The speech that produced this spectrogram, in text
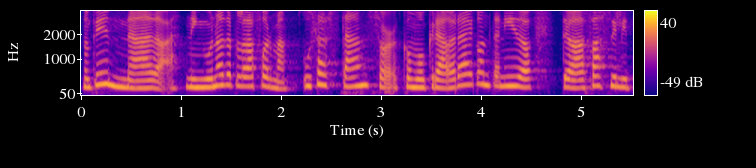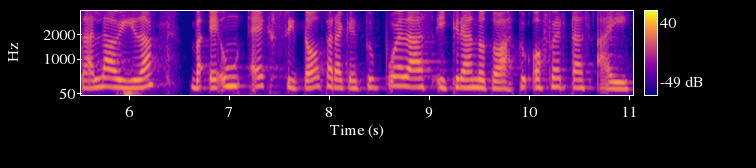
no tienes nada, ninguna otra plataforma, usa Stansor como creadora de contenido. Te va a facilitar la vida. Es un éxito para que tú puedas ir creando todas tus ofertas ahí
